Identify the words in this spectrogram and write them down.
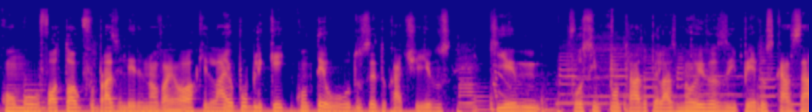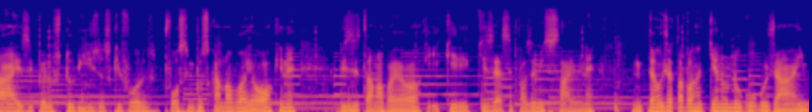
como fotógrafo brasileiro em Nova York. Lá eu publiquei conteúdos educativos que fossem encontrados pelas noivas e pelos casais e pelos turistas que foram, fossem buscar Nova York, né? Visitar Nova York e que quisessem fazer um ensaio, né? Então eu já estava ranqueando no Google já em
